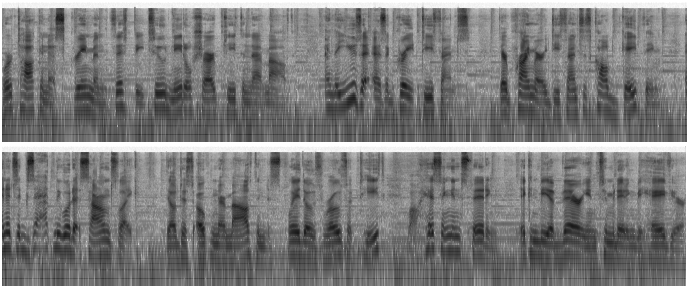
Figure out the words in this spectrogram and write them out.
We're talking a screaming 52 needle sharp teeth in that mouth. And they use it as a great defense. Their primary defense is called gaping, and it's exactly what it sounds like. They'll just open their mouth and display those rows of teeth while hissing and spitting. It can be a very intimidating behavior.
